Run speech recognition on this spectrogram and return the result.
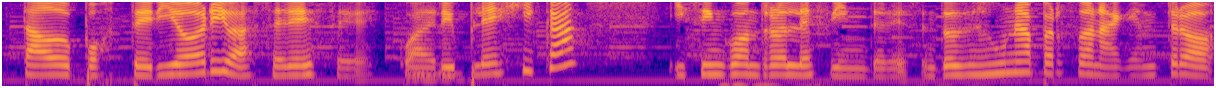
estado posterior iba a ser ese, cuadripléjica y sin control de esfínteres. Entonces, una persona que entró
